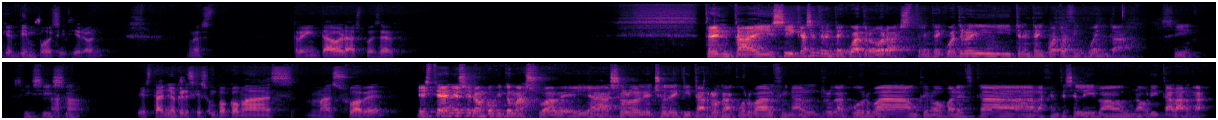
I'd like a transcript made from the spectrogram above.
¿Qué tiempos hicieron? Unas 30 horas, puede ser. 30 y sí, casi 34 horas. 34 y 34 a 50. Sí, sí, sí, sí. ¿Este año crees que es un poco más, más suave? Este año será un poquito más suave, ya solo el hecho de quitar Roca Corva, al final Roca Corva, aunque no parezca, a la gente se le iba una horita larga,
